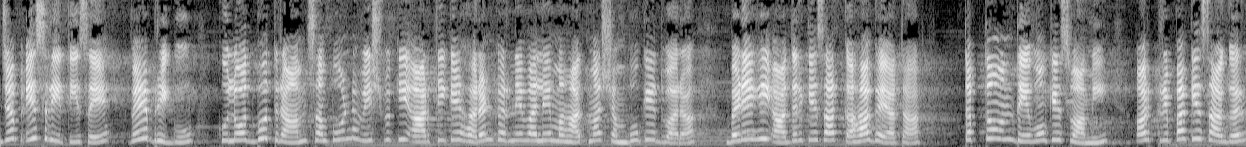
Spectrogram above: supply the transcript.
जब इस रीति से वह भृगु कुलोद्भुत राम संपूर्ण विश्व की आरती के हरण करने वाले महात्मा शंभु के द्वारा बड़े ही आदर के साथ कहा गया था, तब तो उन देवों के स्वामी और कृपा के सागर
